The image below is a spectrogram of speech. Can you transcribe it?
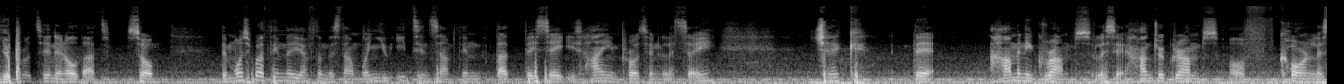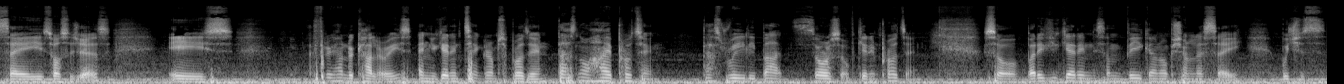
your protein, and all that. So the most important thing that you have to understand when you eating something that they say is high in protein, let's say, check the how many grams, let's say 100 grams of Quorn, let's say sausages, is 300 calories and you're getting 10 grams of protein, that's not high protein. That's really bad source of getting protein. So, but if you're getting some vegan option, let's say, which is,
